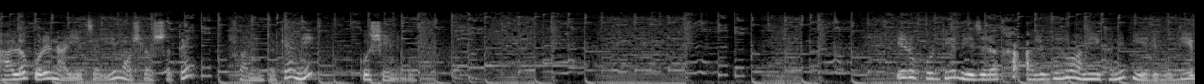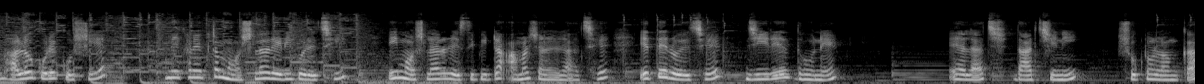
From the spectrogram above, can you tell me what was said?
ভালো করে নাড়িয়ে চালিয়ে মশলার সাথে সয়াবিনটাকে আমি কষিয়ে নেব। এর উপর দিয়ে ভেজে রাখা আলুগুলো আমি এখানে দিয়ে দেব। দিয়ে ভালো করে কষিয়ে আমি এখানে একটা মশলা রেডি করেছি। এই মশলার রেসিপিটা আমার চ্যানেলে আছে। এতে রয়েছে জিরে, ধনে, এলাচ, দারচিনি, শুকনো লঙ্কা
